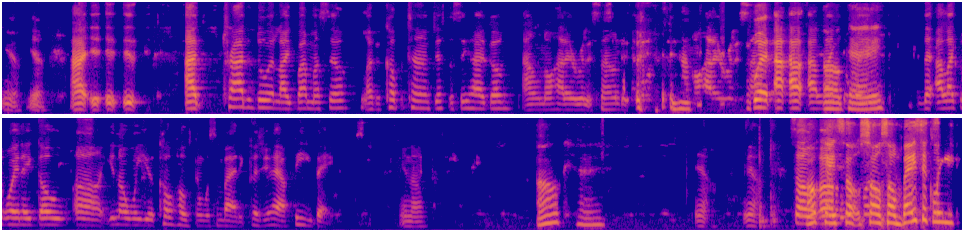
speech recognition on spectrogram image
yeah, yeah. I it, it, it I tried to do it like by myself, like a couple times just to see how it go. I don't know how they really sounded. Mhm. but I I, I like Okay. the way that I like the way they go. Uh, you know, when you're co-hosting with somebody because you have feedback. You know, Okay. yeah, yeah. So Okay. uh, So so so basically,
